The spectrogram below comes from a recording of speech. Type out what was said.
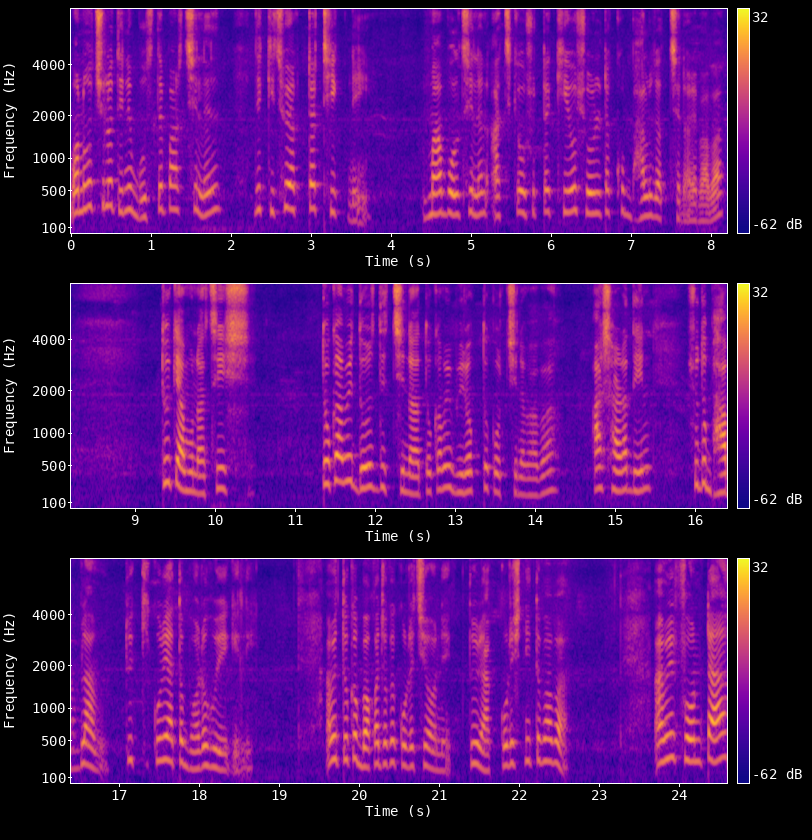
মনে হচ্ছিল তিনি বুঝতে পারছিলেন যে কিছু একটা ঠিক নেই। মা বলছিলেন, আজকে ওষুধটা খেয়েও শরীরটা খুব ভালো যাচ্ছে না রে বাবা। তুই কেমন আছিস? তোকে আমি দোষ দিচ্ছি না, তোকে আমি বিরক্ত করছি না বাবা। আর সারাদিন শুধু ভাবলাম, তুই কি করে এত বড় হয়ে গেলি? আমি তোকে বকাঝকা করেছি অনেক। তুই রাগ করিস নি তো বাবা? আমি ফোনটা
